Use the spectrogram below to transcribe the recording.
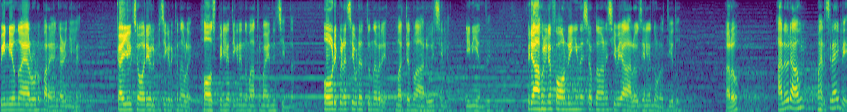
പിന്നെയൊന്നും അയാളോട് പറയാൻ കഴിഞ്ഞില്ല. കയ്യിൽ ചോരയൊലിപ്പിച്ച് കിടക്കുന്നവളെ ഹോസ്പിറ്റലിൽ എത്തിക്കണമെന്ന് മാത്രമായിരുന്നു ചിന്ത. ഓടിപ്പിടച്ച് ഇവിടെ എത്തുന്നവരെ മറ്റൊന്നും ആലോചിച്ചില്ല. ഇനി എന്ത്? രാഹുലിന്റെ ഫോൺ റിങ്ങുന്ന ശബ്ദമാണ് ശിവയെ ആലോചനയിൽ നിന്ന് ഉണർത്തിയത്. ഹലോ? ഹലോ രാഹുൽ മനസ്സിലായില്ലേ?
